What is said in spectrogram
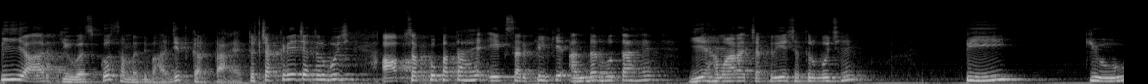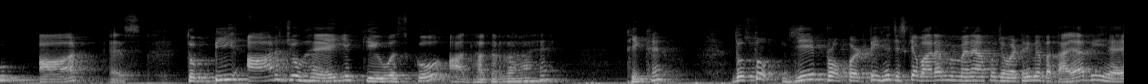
पी आर क्यू एस को समविभाजित करता है। तो चक्रीय चतुर्भुज आप सबको पता है, एक सर्किल के अंदर होता है। ये हमारा चक्रीय चतुर्भुज है पी क्यू आर एस तो पी आर जो है, ये क्यू एस को आधा कर रहा है। ठीक है? दोस्तों, ये प्रॉपर्टी है जिसके बारे में मैंने आपको ज्योमेट्री में बताया भी है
